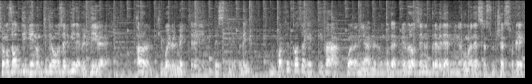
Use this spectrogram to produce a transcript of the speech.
Sono soldi che non ti devono servire per vivere. Allora ti puoi permettere di investirli in qualche cosa che ti farà guadagnare nel lungo termine. Però se nel breve termine, come adesso è successo che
